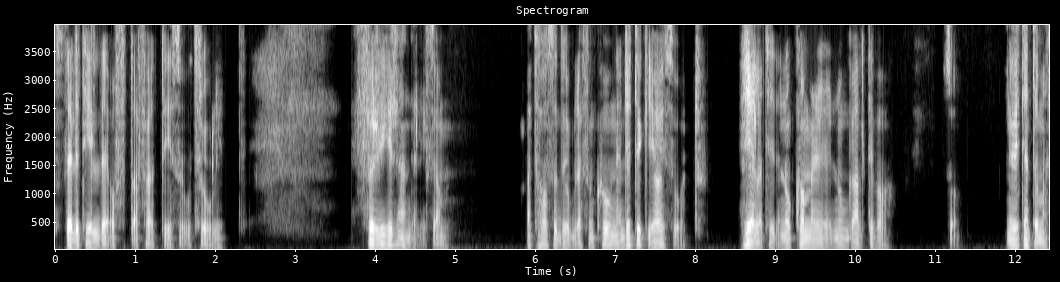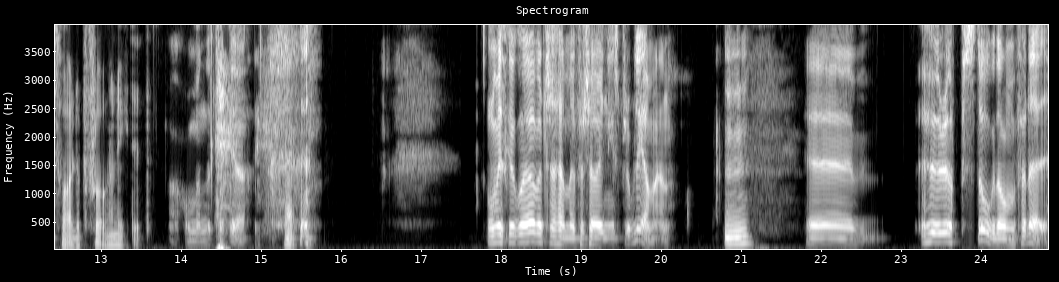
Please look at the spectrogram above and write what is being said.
ställer till det ofta för att det är så otroligt förvirrande liksom. Att ha så dubbla funktioner, det tycker jag är svårt. Hela tiden och kommer det nog alltid vara så. Nu vet jag inte om jag svarade på frågan riktigt. Ja, men det tycker jag. om vi ska gå över till det här med försörjningsproblemen. Mm. Eh, hur uppstod de för dig?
